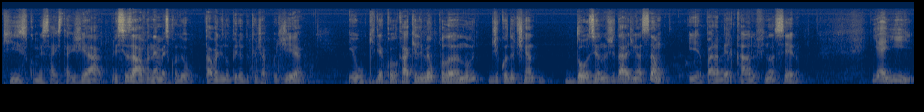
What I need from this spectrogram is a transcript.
quis começar a estagiar, precisava, né? Mas quando eu estava ali no período que eu já podia, eu queria colocar aquele meu plano de quando eu tinha 12 anos de idade em ação, ir para mercado financeiro. E aí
